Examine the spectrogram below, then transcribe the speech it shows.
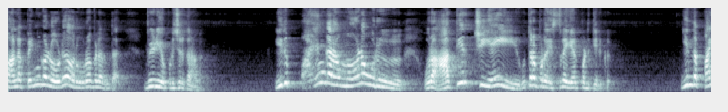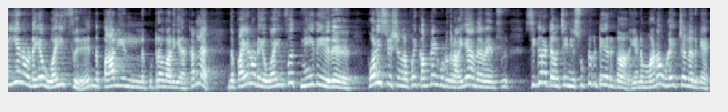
பல பெண்களோடு அவர் உறவில் இருந்த வீடியோ பிடிச்சிருக்கிறாங்க. இது பயங்கரமான ஒரு ஒரு அதிர்ச்சியை உத்தரப்பிரதேசத்தில் ஏற்படுத்தியிருக்கு. இந்த பையனுடைய ஒய்ஃபு இந்த பாலியல் குற்றவாளியாக இருக்கான்ல இந்த பையனுடைய ஒய்ஃபு நீதி இது போலீஸ் ஸ்டேஷனில் போய் கம்ப்ளைண்ட் கொடுக்குறான் ஐயா அந்த அவன் சிகரெட்டை வச்சு நீ சுட்டுக்கிட்டே இருக்கான். என்னை மன உளைச்சல் இருக்கேன்.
